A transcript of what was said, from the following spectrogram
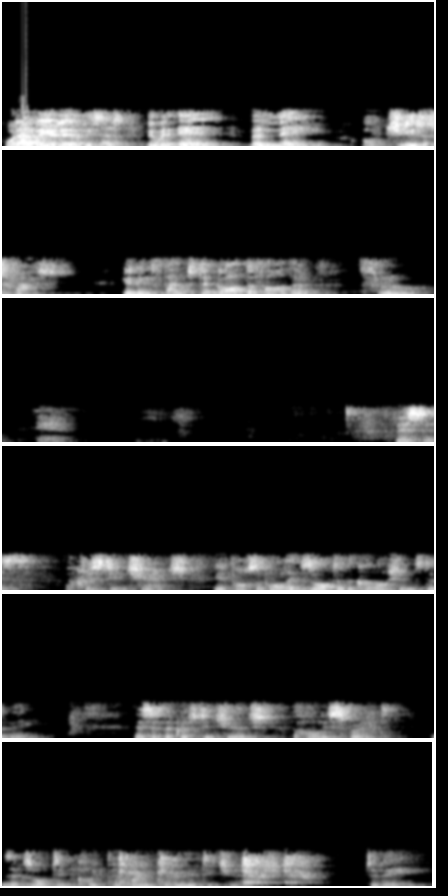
Whatever you do, he says, do it in the name of Jesus Christ, giving thanks to God the Father through Him. This is a Christian church the Apostle Paul exhorted the Colossians to be. This is the Christian church the Holy Spirit is exhorting Coedpenmaen Community Church to be.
